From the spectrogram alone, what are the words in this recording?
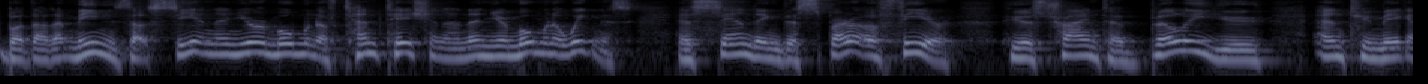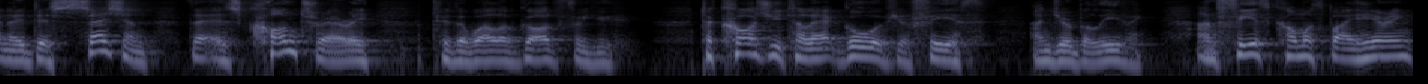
but that it means that Satan, in your moment of temptation and in your moment of weakness, is sending the spirit of fear who is trying to bully you into making a decision that is contrary to the will of God for you to cause you to let go of your faith and your believing. And faith cometh by hearing,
